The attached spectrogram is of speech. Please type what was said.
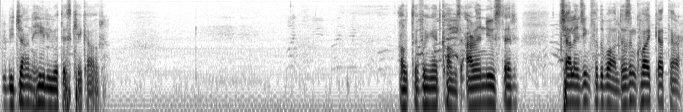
It'll be John Healy with this kick out. Out the wing it comes. Aaron Newstead challenging for the ball. Doesn't quite get there.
